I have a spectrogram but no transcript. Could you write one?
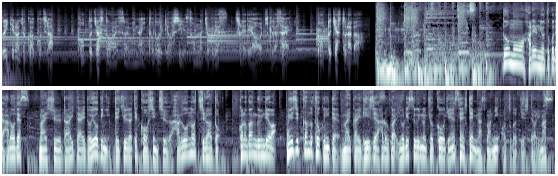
続いての曲はこちらポッドキャストを愛するみんなに届いてほしいそんな曲ですそれではお聴きくださいポッドキャストラバーどうも、晴れるに男でハローです。毎週大体土曜日にできるだけ更新中、ハローの chillout。この番組では、ミュージックトークにて、毎回 DJ ハローがよりすぐりの曲を厳選して皆様にお届けしております。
